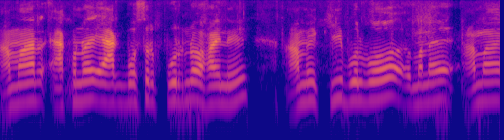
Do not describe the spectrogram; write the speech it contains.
আমার এখনও এক বছর পূর্ণ হয়নি। আমি কি বলব মানে আমার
